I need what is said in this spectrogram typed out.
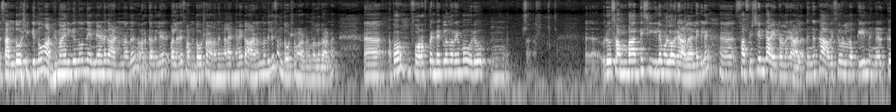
സന്തോഷിക്കുന്നു അഭിമാനിക്കുന്നു എന്ന് തന്നെയാണ് കാണുന്നത്. അവർക്കതിൽ വളരെ സന്തോഷമാണ്. നിങ്ങളെ അങ്ങനെ കാണുന്നതിൽ സന്തോഷമാണ് എന്നുള്ളതാണ്. അപ്പോൾ ഫോർ ഓഫ് പെൻഡക്കിൾ എന്ന് പറയുമ്പോൾ ഒരു ഒരു സമ്പാദ്യശീലമുള്ള ഒരാൾ അല്ലെങ്കിൽ സഫിഷ്യന്റ് ആയിട്ടുള്ള ഒരാൾ നിങ്ങൾക്ക് ആവശ്യമുള്ളതൊക്കെയും നിങ്ങൾക്ക്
